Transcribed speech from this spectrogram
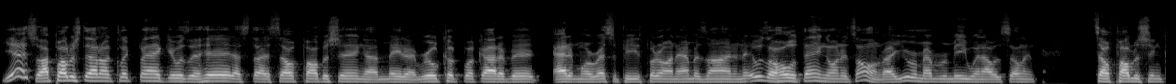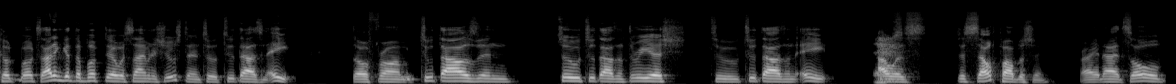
Yeah, so I published that on ClickBank. It was a hit. I started self-publishing. I made a real cookbook out of it, added more recipes, put it on Amazon, and it was a whole thing on its own, right? You remember me when I was selling self-publishing cookbooks. I didn't get the book deal with Simon and Schuster until 2008. So from 2002, 2003 ish to 2008, yes. I was just self publishing, right? And I had sold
